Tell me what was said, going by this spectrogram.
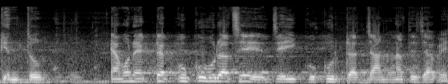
কিন্তু এমন একটা কুকুর আছে, যেই কুকুরটা জান্নাতে যাবে।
